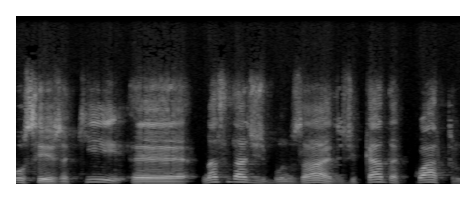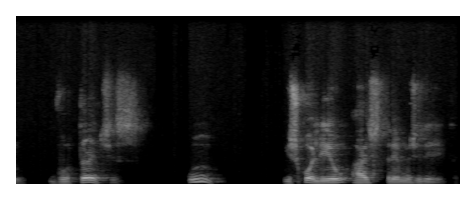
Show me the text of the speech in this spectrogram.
Ou seja, que é, na cidade de Buenos Aires, de cada quatro votantes, um escolheu a extrema-direita.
